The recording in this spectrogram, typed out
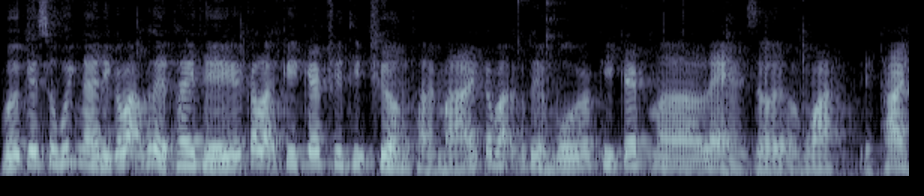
Với cái switch này thì các bạn có thể thay thế các loại keycap trên thị trường thoải mái. Các bạn có thể mua các keycap ờ, lẻ rời ở ngoài để thay.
